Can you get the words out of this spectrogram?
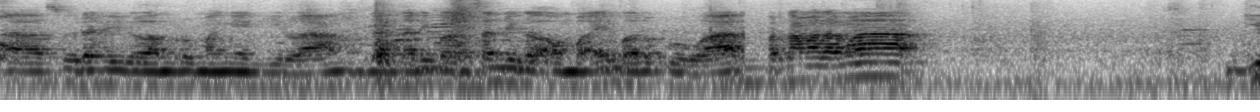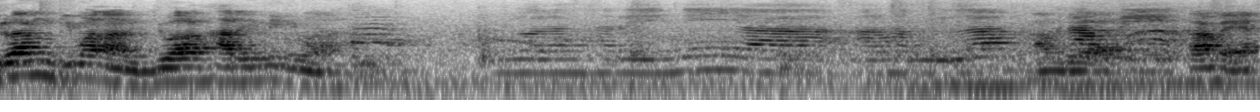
eh, sudah di dalam rumahnya Gilang dan tadi barusan juga Om Baim baru keluar. Pertama-tama Gilang gimana? Jualan hari ini gimana? jualan hari ini ya alhamdulillah, Alhamdulillah. rame Rame ya?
